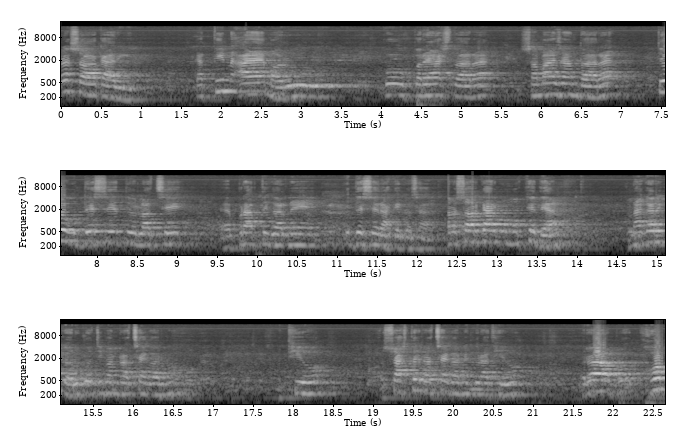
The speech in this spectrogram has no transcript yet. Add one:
र सहकारीका तिन आयामहरूको प्रयासद्वारा समाधानद्वारा त्यो उद्देश्य त्यो लक्ष्य प्राप्ति गर्ने उद्देश्य राखेको छ। र सरकारको मुख्य ध्यान नागरिकहरूको जीवन रक्षा गर्नु थियो स्वास्थ्य रक्षा गर्ने कुरा थियो र खोप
